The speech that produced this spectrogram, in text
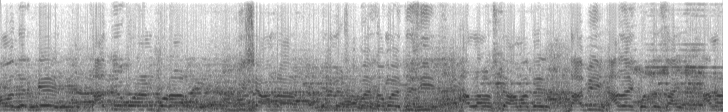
আমাদেরকে জাতীয়করণ করার উদ্দেশ্যে আমরা সবাই জমায়েত দিয়েছি। আল্লাহ আমাদের দাবি আদায় করতে চাই। আল্লাহ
